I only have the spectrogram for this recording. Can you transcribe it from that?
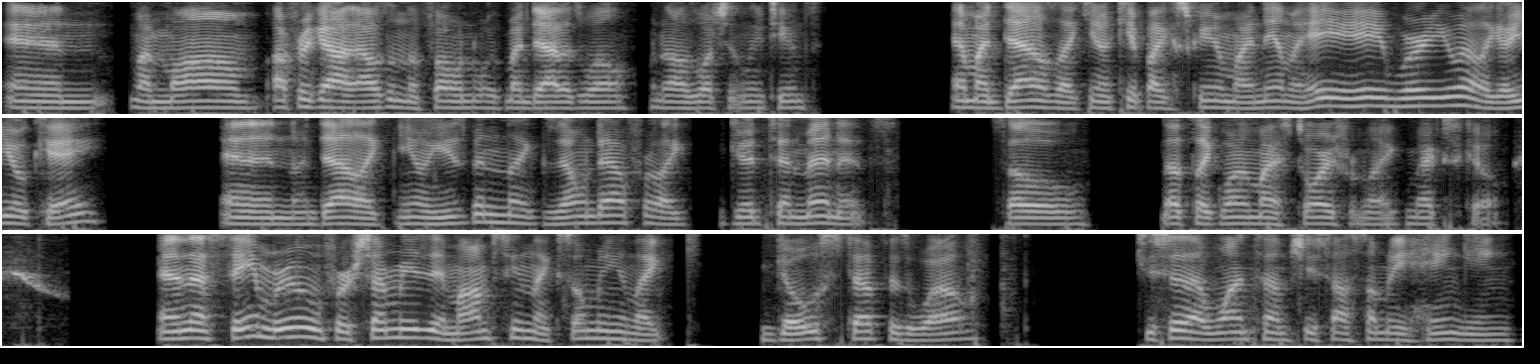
And my mom, I forgot I was on the phone with my dad as well when I was watching Looney Tunes, and my dad was like, you know, kept like screaming my name, like, hey, hey, where are you at? Like, are you okay? And my dad, like, you know, he's been like zoned out for like a good ten minutes. So that's like one of my stories from like Mexico. And in that same room, for some reason, mom seen like so many like ghost stuff as well. She said that one time she saw somebody hanging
